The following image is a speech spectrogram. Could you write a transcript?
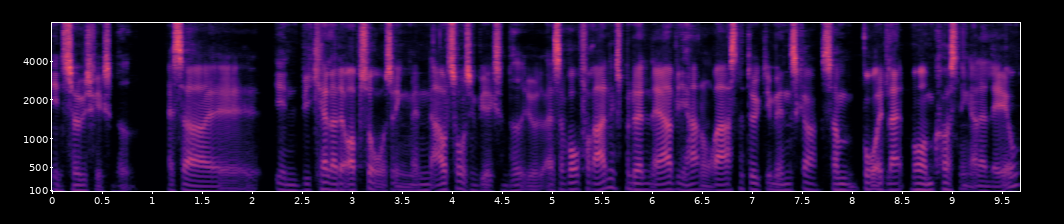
en servicevirksomhed. Altså, øh, en, vi kalder det outsourcing, men en outsourcing virksomhed jo. Altså, hvor forretningsmodellen er, at vi har nogle rasende dygtige mennesker, som bor i et land, hvor omkostningerne er lave.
